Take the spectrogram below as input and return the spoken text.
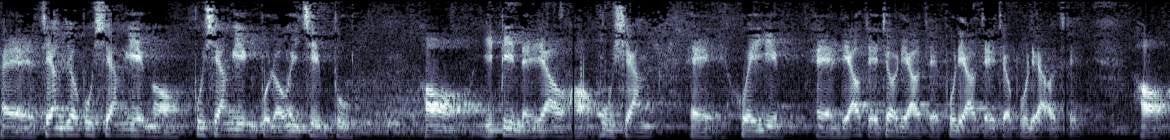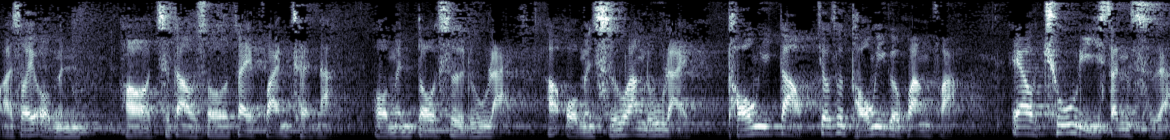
哎，这样就不相应哦，不相应不容易进步。哦，一定呢要哈互相哎回应哎了解就了解，不了解就不了解。好啊，所以我们哦知道说在凡尘呐，我们都是如来啊，我们十方如来同一道就是同一个方法，要处理生死啊，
